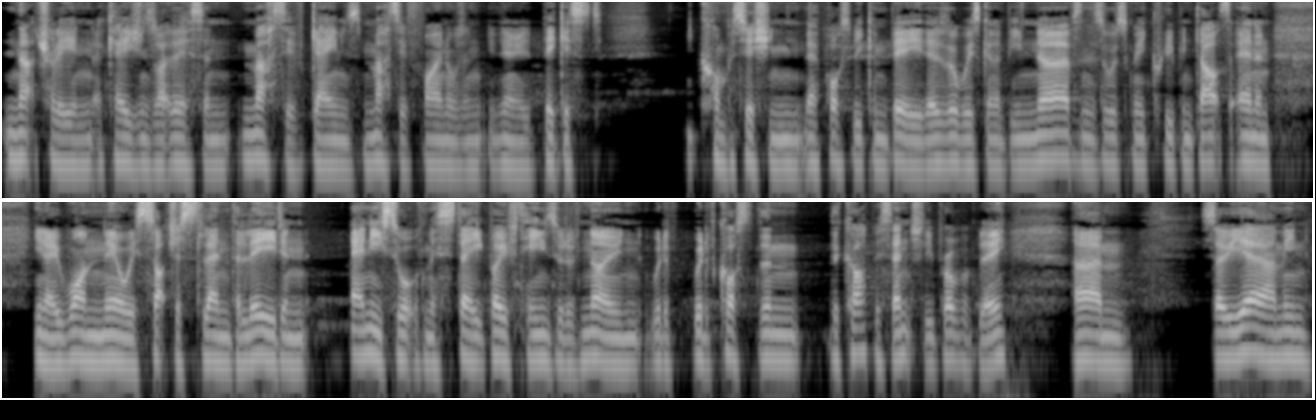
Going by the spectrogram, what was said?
naturally in occasions like this and massive games, massive finals, and you know the biggest competition there possibly can be, there's always going to be nerves and there's always going to be creeping doubts in. And you know, one 0 is such a slender lead, and any sort of mistake both teams would have known would have would have cost them the cup essentially, probably. Um, so yeah, I mean.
